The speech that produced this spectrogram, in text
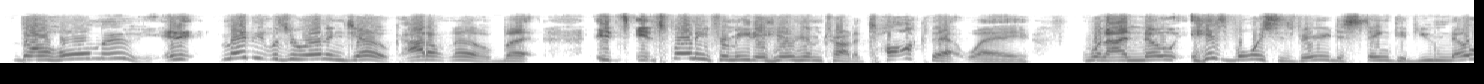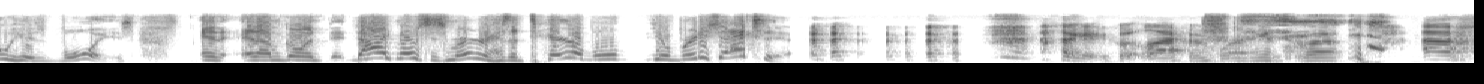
the whole movie. It, maybe it was a running joke. I don't know, but it's it's funny for me to hear him try to talk that way when I know his voice is very distinctive. You know his voice, and and I'm going. Diagnosis Murder has a terrible you know British accent. I gotta quit laughing for that. Uh,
